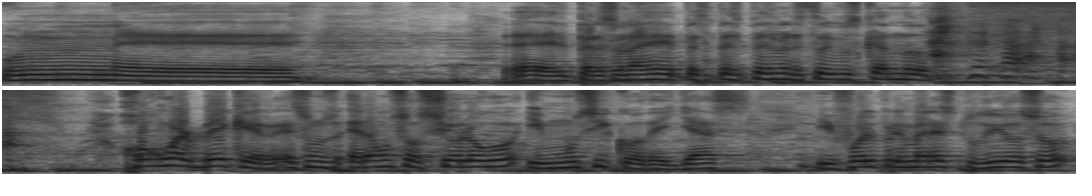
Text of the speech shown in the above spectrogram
Un. eh, el personaje. esp- Espérenme, estoy buscando. Howard Becker es un- era un sociólogo y músico de jazz y fue el primer estudioso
